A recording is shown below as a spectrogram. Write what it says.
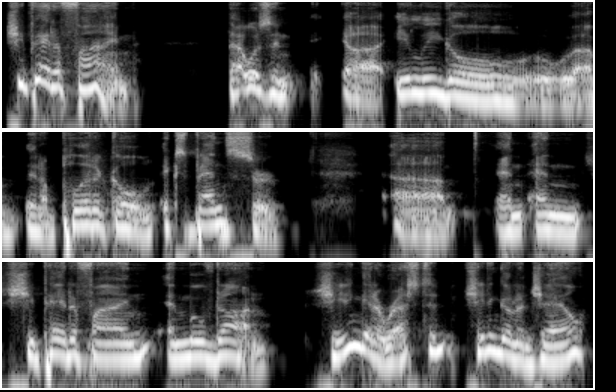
She paid a fine. That was an uh, illegal, uh, you know, political expense, or uh, and and she paid a fine and moved on. She didn't get arrested. She didn't go to jail.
